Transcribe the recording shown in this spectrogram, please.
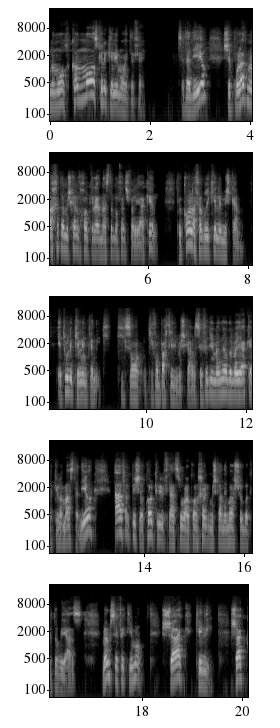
nous montre comment est-ce que les éléments ont été faits? C'est-à-dire, que quand on a fabriqué le Mishkan, et tous les kelim qui, sont, qui font partie du Mishkan, c'est fait d'une manière de vayakel, c'est-à-dire, même si effectivement, chaque keli, chaque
